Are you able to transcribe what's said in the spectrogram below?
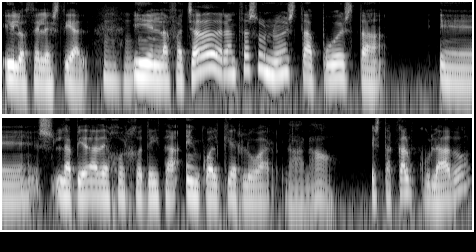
y lo celestial. Y en la fachada de Aranzazu no está puesta eh, la piedad de Jorge Oteiza en cualquier lugar. No, no. Está calculado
